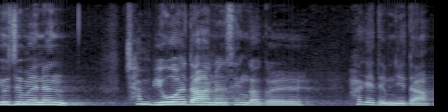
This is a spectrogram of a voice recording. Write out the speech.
요즘에는 참 묘하다 하는 생각을 하게 됩니다.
